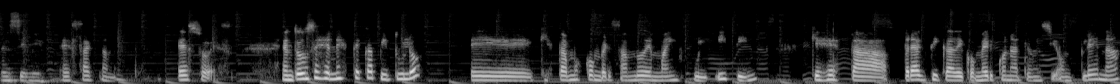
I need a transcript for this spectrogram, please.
en sí mismo. Exactamente, eso es. Entonces, en este capítulo eh, que estamos conversando de mindful eating, que es esta práctica de comer con atención plena,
